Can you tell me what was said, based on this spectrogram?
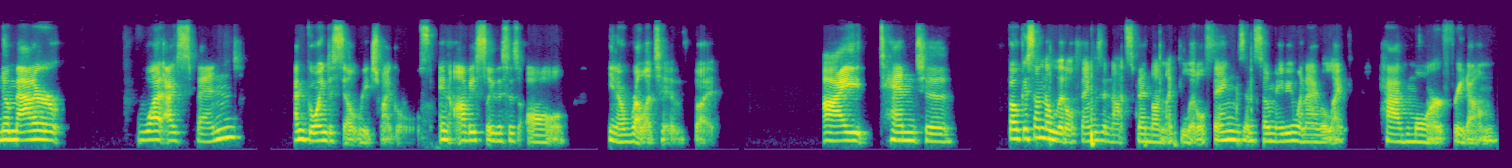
no matter what I spend, I'm going to still reach my goals. And obviously, this is all, you know, relative, but I tend to focus on the little things and not spend on like little things. And so maybe when I will like have more freedom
